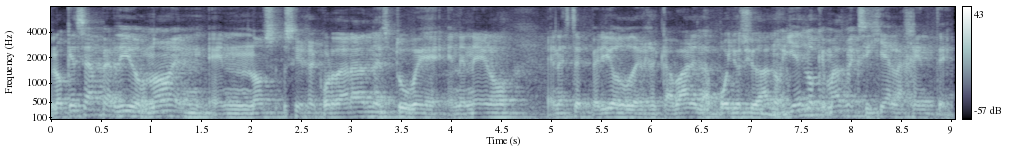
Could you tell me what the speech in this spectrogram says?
lo que se ha perdido, ¿no? En, en no, si recordarán, estuve en enero, en este periodo de recabar el apoyo ciudadano, y es lo que más me exigía la gente,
